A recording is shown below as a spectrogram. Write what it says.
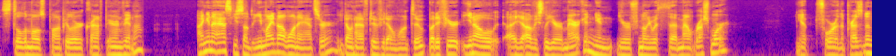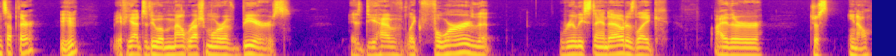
Still the most popular craft beer in Vietnam. I'm going to ask you something. You might not want to answer. You don't have to if you don't want to. But if you're, you know, obviously you're American. You, you're familiar with uh, Mount Rushmore. You have four of the presidents up there. Mm-hmm. If you had to do a Mount Rushmore of beers, is do you have like four that really stand out as like either just you know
